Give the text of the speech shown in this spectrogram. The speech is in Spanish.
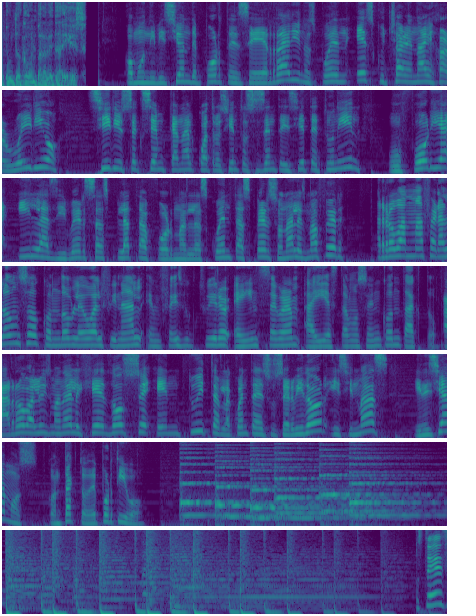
boostmobile.com para detalles. como Univisión Deportes eh, Radio. Nos pueden escuchar en iHeartRadio, SiriusXM Canal 467 TuneIn, Euforia y las diversas plataformas. Las cuentas personales, Maffer. Arroba Mafer Alonso con doble O al final en Facebook, Twitter e Instagram. Ahí estamos en contacto. Arroba Luis Manuel G12 en Twitter, la cuenta de su servidor. Y sin más, iniciamos Contacto Deportivo.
